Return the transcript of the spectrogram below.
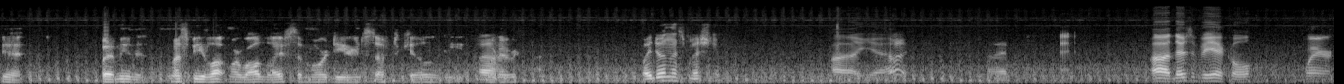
Yeah. But I mean, it must be a lot more wildlife, some more deer and stuff to kill and eat, Uh, whatever. Why you doing this mission? Uh, yeah. Alright. Uh, there's a vehicle. Where?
